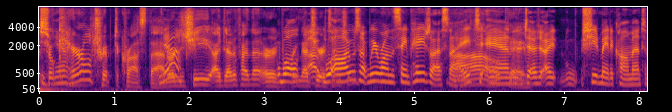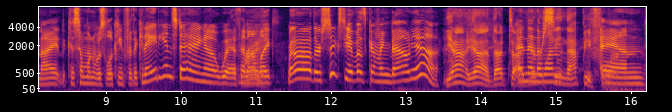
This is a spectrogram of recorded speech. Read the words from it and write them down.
So Yeah. Carol tripped across that, or did she identify that, or Well, bring that to your uh, well, attention? I was. We were on the same page last night, Ah, and okay. uh, I, she had made a comment, and I because someone was looking for the Canadians to hang out with, and I'm like, oh, there's 60 of us coming down, yeah. Yeah, yeah. That I've then never the one, seen that before. And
